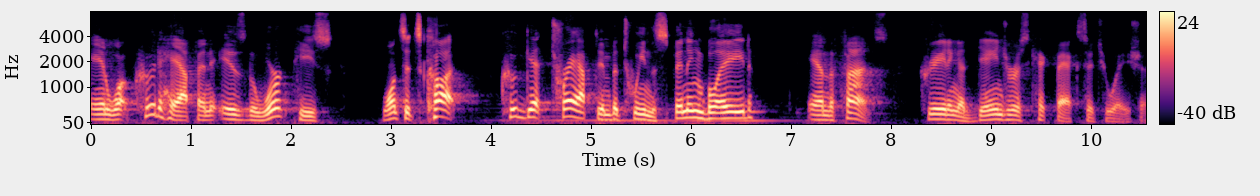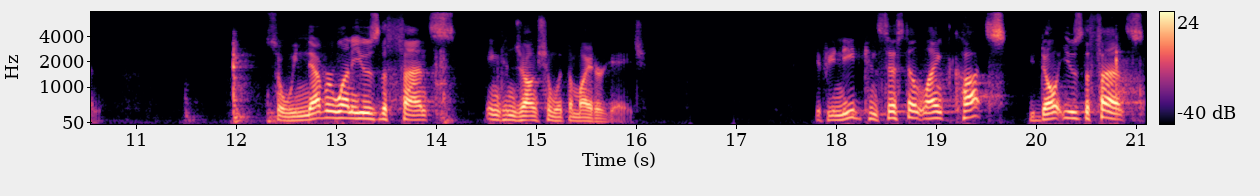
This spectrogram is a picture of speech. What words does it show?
And what could happen is the workpiece, once it's cut, could get trapped in between the spinning blade and the fence, creating a dangerous kickback situation. So we never want to use the fence in conjunction with the miter gauge. If you need consistent length cuts, you don't use the fence,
